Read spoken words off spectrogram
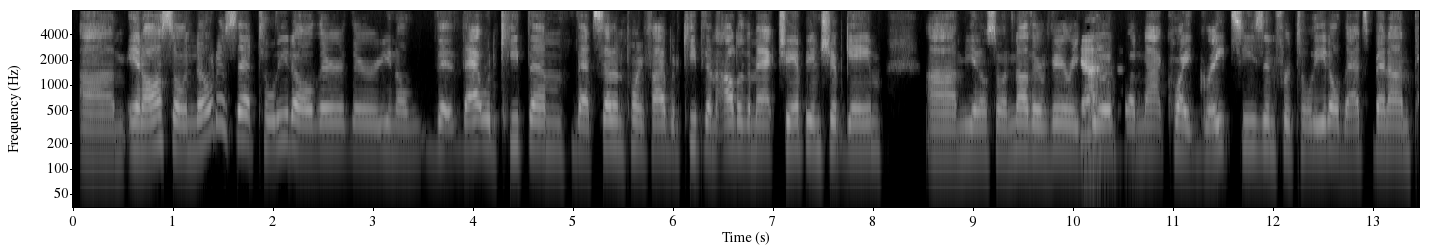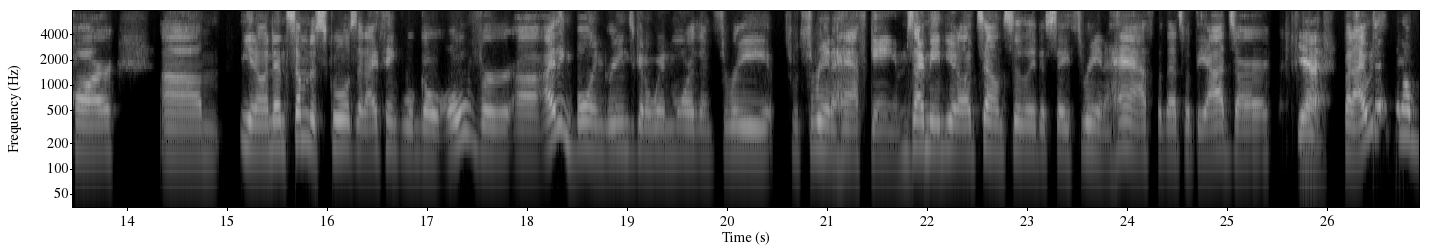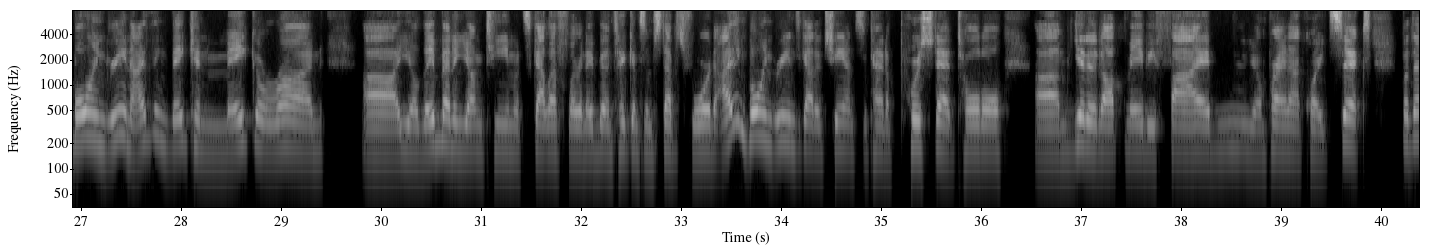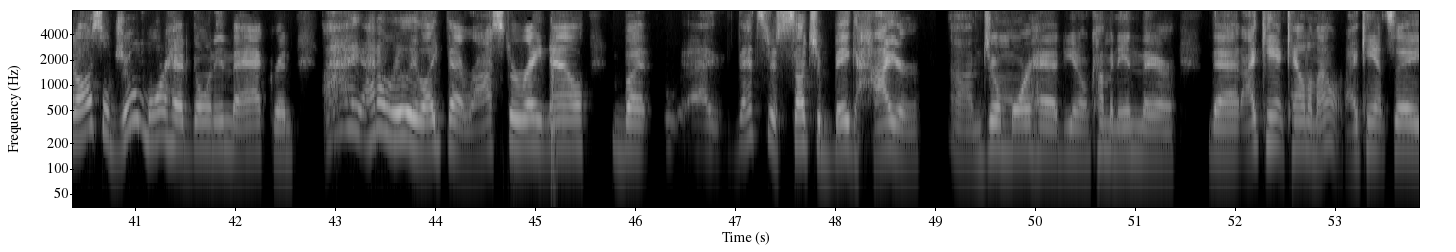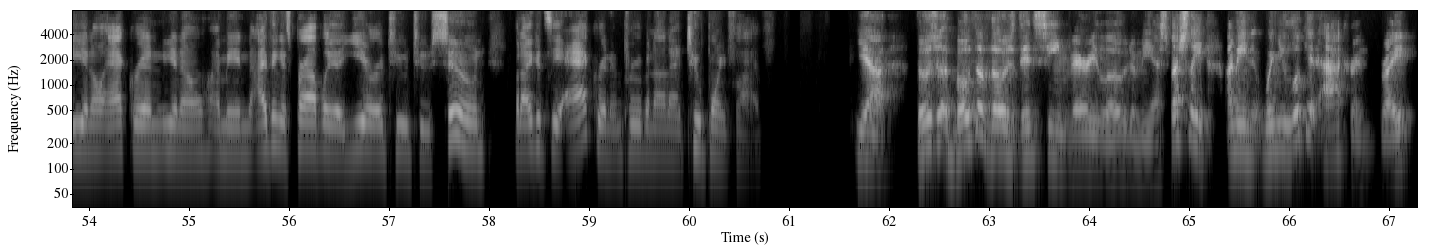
Um, and also notice that Toledo, they're, they're, you know, th- that would keep them, that 7.5 would keep them out of the MAC championship game. Um, you know, so another very yeah. good, but not quite great season for Toledo. That's been on par. Um, you know, and then some of the schools that I think will go over, uh, I think Bowling Green's going to win more than three, three and a half games. I mean, you know, it sounds silly to say three and a half, but that's what the odds are. Yeah. But I would, you know, Bowling Green, I think they can make a run uh, you know, they've been a young team with Scot Loeffler and they've been taking some steps forward. I think Bowling Green's got a chance to kind of push that total, um, get it up maybe five, you know, probably not quite six. But then also Joe Moorhead going into Akron. I, I don't really like that roster right now, but I, that's just such a big hire. Um, Joe Moorhead, you know, coming in there that I can't count them out. I can't say, you know, Akron, you know, I mean, I think it's probably a year or two too soon, but I could see Akron improving on that 2.5. Yeah, those both of those did seem very low to me, especially, I mean, when you look at Akron, right?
